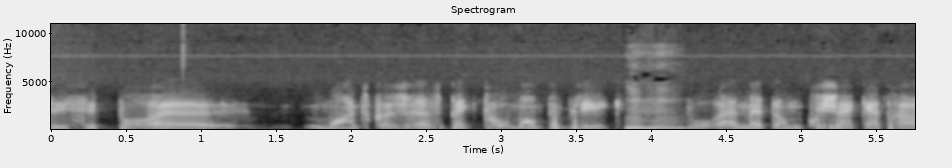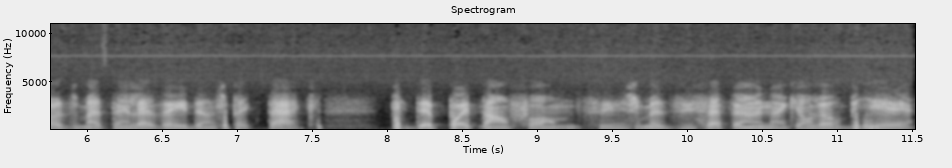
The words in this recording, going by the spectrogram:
tu sais, c'est pas. moi, en tout cas, je respecte trop mon public mm-hmm. pour, admettons, me coucher à 4 heures du matin la veille d'un spectacle puis de pas être en forme, tu sais. Je me dis, ça fait un an qu'ils ont leur billet,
